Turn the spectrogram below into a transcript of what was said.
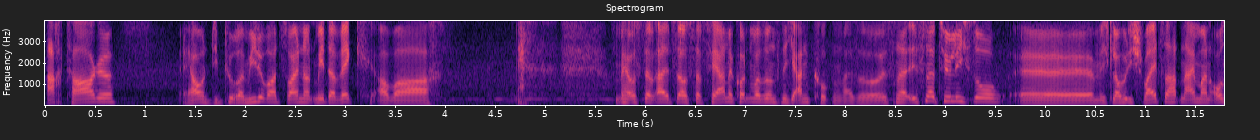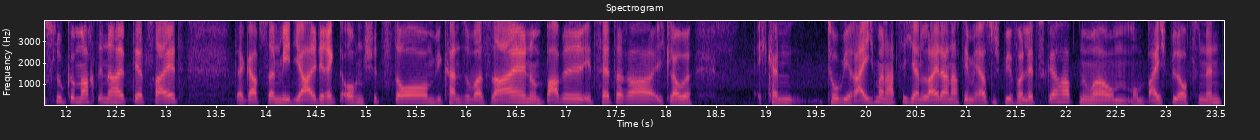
acht Tage. Ja, und die Pyramide war 200 Meter weg, aber mehr aus der, als aus der Ferne konnten wir sie uns nicht angucken. Also ist, ist natürlich so. Äh, ich glaube, die Schweizer hatten einmal einen Ausflug gemacht innerhalb der Zeit. Da gab es dann medial direkt auch einen Shitstorm. Wie kann sowas sein? Und Bubble etc. Ich glaube, ich kann, Tobi Reichmann hat sich ja leider nach dem ersten Spiel verletzt gehabt, nur mal um, um Beispiel auch zu nennen.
